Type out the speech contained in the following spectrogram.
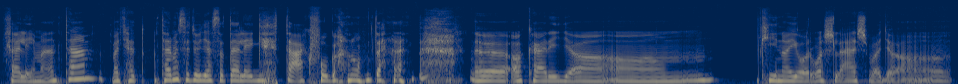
felé mentem, vagy hát a természetgyógyászat elég tág fogalom, tehát ö, akár így a, a kínai orvoslás, vagy a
